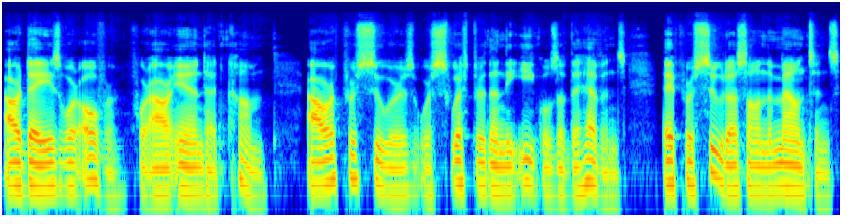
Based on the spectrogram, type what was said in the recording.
Our days were over, for our end had come. Our pursuers were swifter than the eagles of the heavens. They pursued us on the mountains,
